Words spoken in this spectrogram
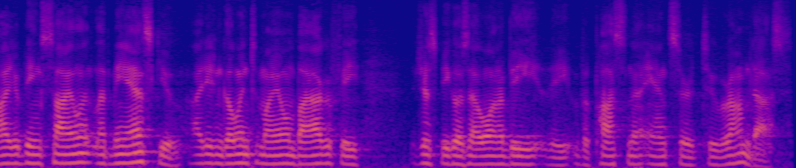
While you're being silent, let me ask you. I didn't go into my own biography just because I want to be the Vipassana answer to Ram Dass.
